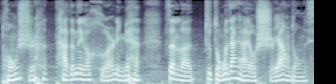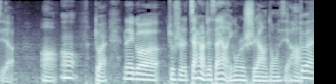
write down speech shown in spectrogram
同时 它的那个盒里面赠了，就总共加起来有十样东西。啊，嗯，对，那个就是加上这三样，一共是十样东西哈。对，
